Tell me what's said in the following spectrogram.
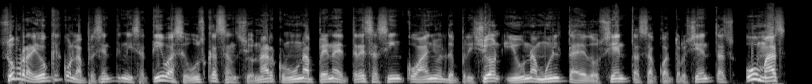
Subrayó que con la presente iniciativa se busca sancionar con una pena de 3 a 5 años de prisión y una multa de 200 a 400 UMAS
